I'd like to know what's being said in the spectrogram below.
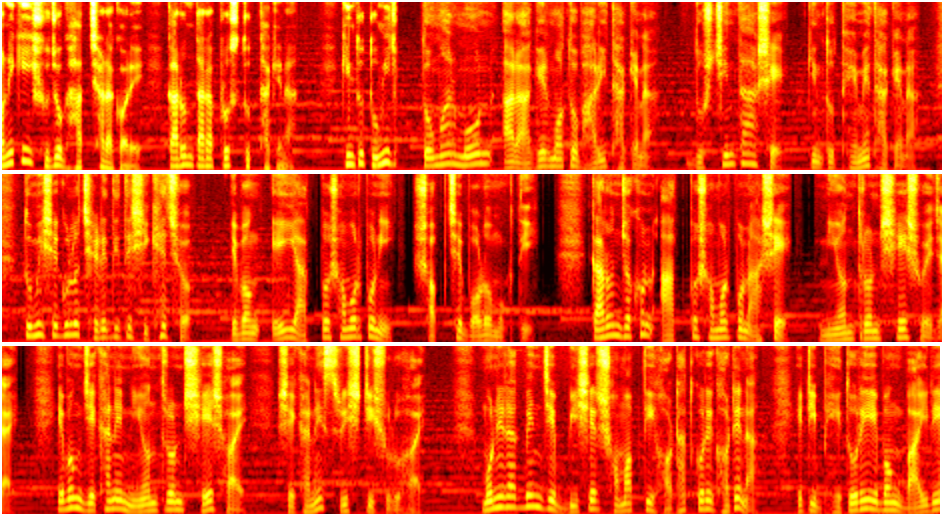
অনেকেই সুযোগ হাতছাড়া করে, কারণ তারা প্রস্তুত থাকে না। কিন্তু তুমি তোমার মন আর আগের মতো ভারী থাকে না। দুশ্চিন্তা আসে, কিন্তু থেমে থাকে না। তুমি সেগুলো ছেড়ে দিতে শিখেছ, এবং এই আত্মসমর্পণই সবচেয়ে বড় মুক্তি। কারণ যখন আত্মসমর্পণ আসে, নিয়ন্ত্রণ শেষ হয়ে যায়, এবং যেখানে নিয়ন্ত্রণ শেষ হয়, সেখানে সৃষ্টি শুরু হয়। মনে রাখবেন যে বিষের সমাপ্তি হঠাৎ করে ঘটে না, এটি ভেতরে এবং বাইরে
